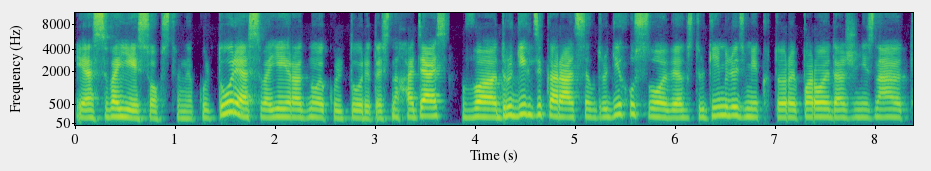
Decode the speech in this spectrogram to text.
и о своей собственной культуре, о своей родной культуре, то есть находясь в других декорациях, в других условиях, с другими людьми, которые порой даже не знают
